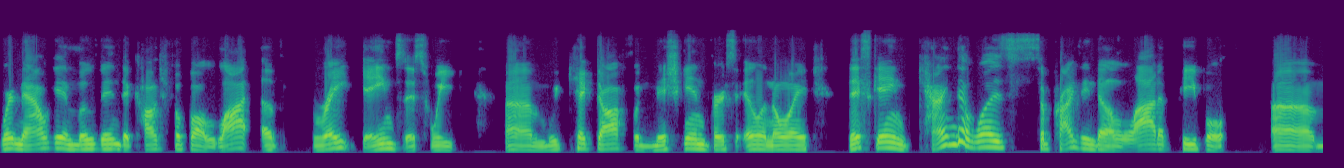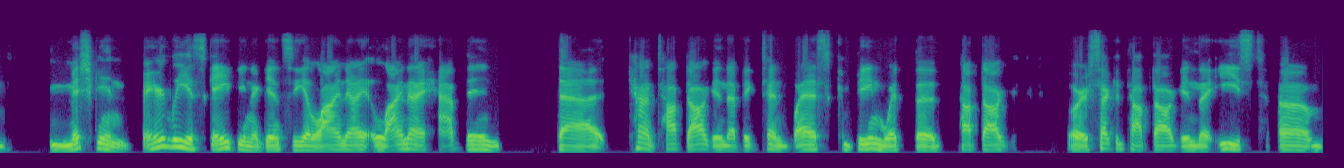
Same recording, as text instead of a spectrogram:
we're now gonna move into college football. A lot of great games this week. Um, we kicked off with Michigan versus Illinois. This game kind of was surprising to a lot of people. Um, Michigan barely escaping against the Illini. Illini have been that kind of top dog in that Big Ten West, competing with the top dog or second top dog in the East. Um,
